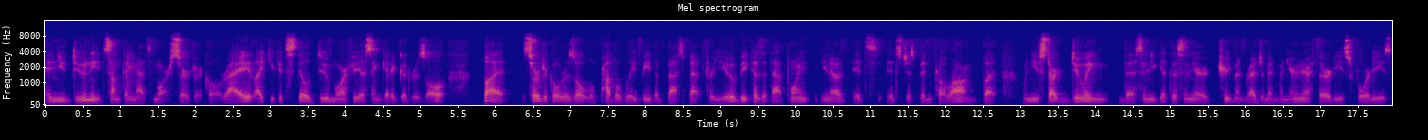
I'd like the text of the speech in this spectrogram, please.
and you do need something that's more surgical, right? Like you could still do Morpheus and get a good result, but surgical result will probably be the best bet for you because at that point, you know, it's it's just been prolonged. But when you start doing this and you get this in your treatment regimen when you're in your 30s, 40s,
